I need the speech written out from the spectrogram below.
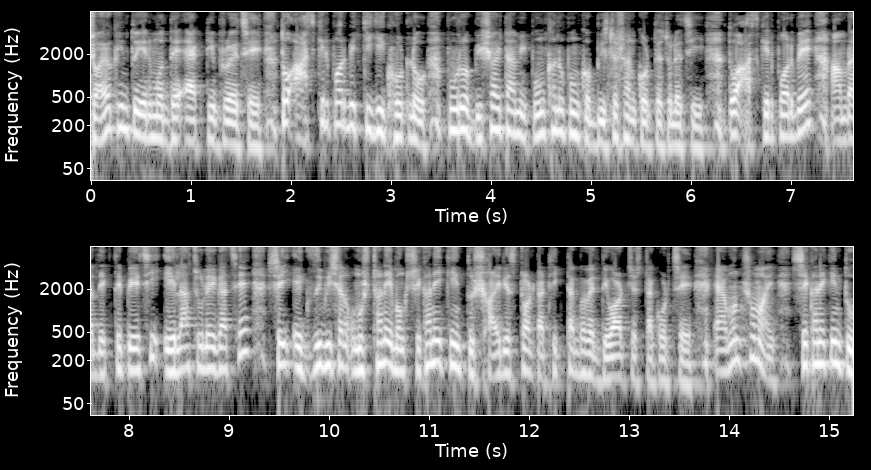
জয়ও কিন্তু এর মধ্যে অ্যাক্টিভ রয়েছে। তো আজকের পর্বে কি কি ঘটলো, পুরো বিষয়টা আমি পুঙ্খানুপুঙ্খ বিশ্লেষণ করতে চলেছি। তো আজকের পর্বে আমরা দেখতে পেয়েছি এলা চলে গেছে, সেই এক্সিবিশন অনুষ্ঠানে এবং সেখানেই কিন্তু শাড়ির স্টলটা ঠিকঠাকভাবে দেওয়ার চেষ্টা করছে। এমন সময় সেখানে কিন্তু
